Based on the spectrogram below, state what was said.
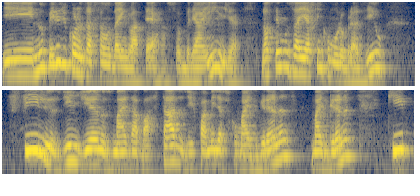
E no período de colonização da Inglaterra sobre a Índia, nós temos aí, assim como no Brasil, filhos de indianos mais abastados, de famílias com mais granas, mais grana, que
